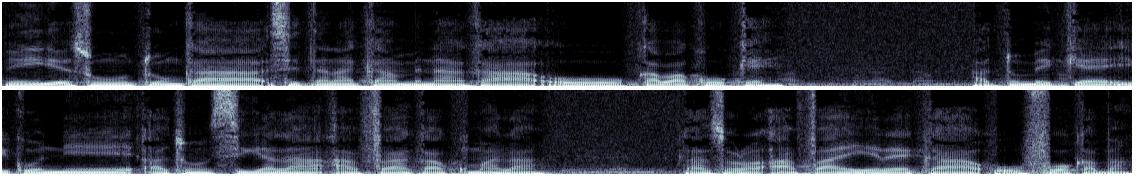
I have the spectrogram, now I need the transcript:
ni yesu tun ka sitana kan minɛ ka o kabako kɛ a tun bɛ kɛ i ko ni a tun sigala a fa ka kuma la k'a sɔrɔ a fa yɛrɛ ka o fɔ ka ban.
